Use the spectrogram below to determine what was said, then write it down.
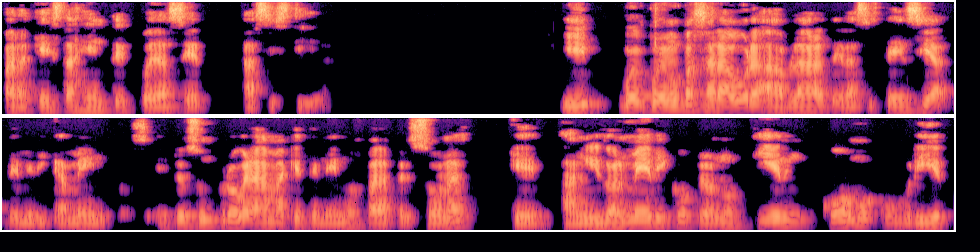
para que esta gente pueda ser asistida. Y bueno, podemos pasar ahora a hablar de la asistencia de medicamentos. Esto es un programa que tenemos para personas que han ido al médico pero no tienen cómo cubrir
